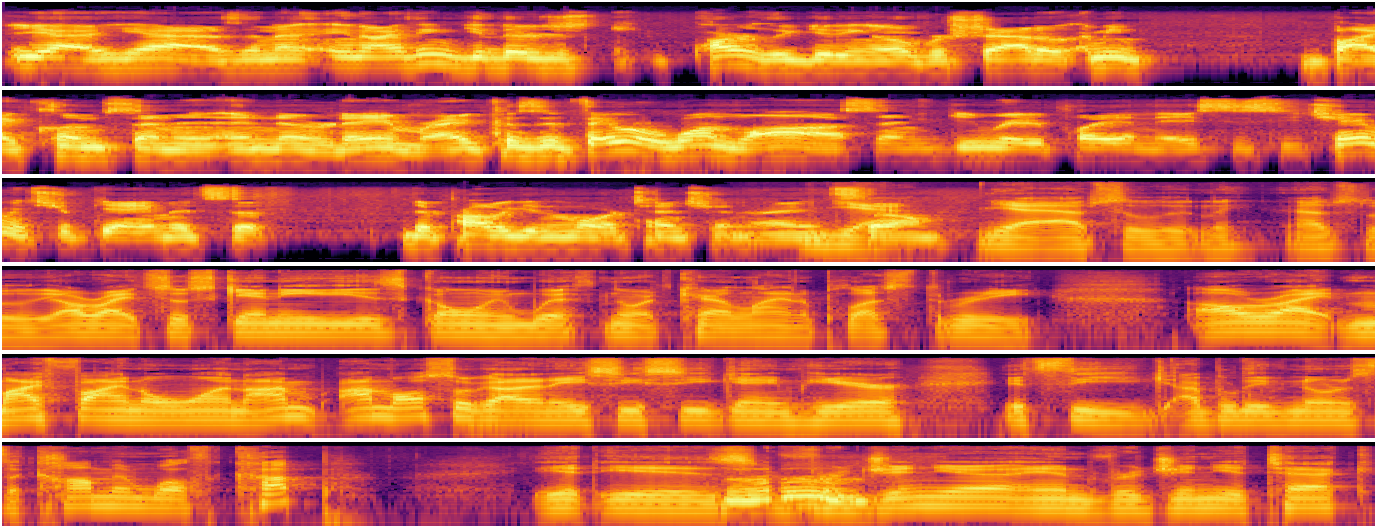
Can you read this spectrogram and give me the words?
Yeah, he has, and I, know, I think they're just partly getting overshadowed. I mean, by Clemson and, and Notre Dame, right? Because if they were one loss and getting ready to play in the ACC championship game, it's a they're probably getting more attention, right? Yeah, so. yeah, absolutely, absolutely. All right, so Skinny is going with North Carolina plus three. All right, my final one. I'm I'm also got an ACC game here. It's the I believe known as the Commonwealth Cup. It is mm. Virginia and Virginia Tech.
